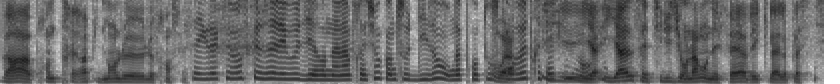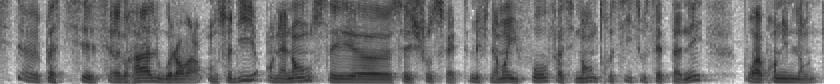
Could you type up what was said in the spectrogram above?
va apprendre très rapidement le, français. C'est exactement ce que j'allais vous dire. On a l'impression qu'en dessous de 10 ans, on apprend tout ce qu'on veut très facilement. Il y, a, cette illusion-là, en effet, avec la, plasticité, plasticité, cérébrale, ou alors on se dit, en un an, euh, c'est chose faite. Mais finalement, il faut facilement entre 6 ou 7 années pour apprendre une langue.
